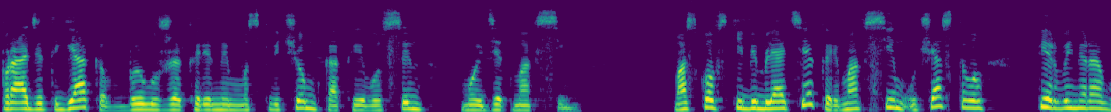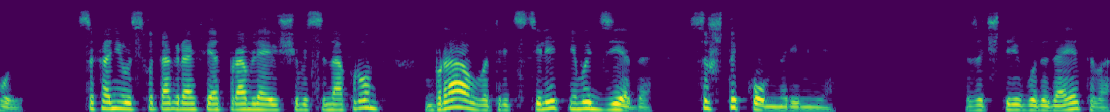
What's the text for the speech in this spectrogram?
Прадед Яков был уже коренным москвичом, как и его сын, мой дед Максим. Московский библиотекарь Максим участвовал в Первой мировой. Сохранилась фотография отправляющегося на фронт бравого тридцатилетнего деда со штыком на ремне. За четыре года до этого,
